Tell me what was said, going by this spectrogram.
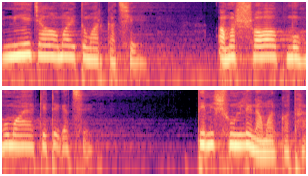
নিয়ে যাও আমায় তোমার কাছে। আমার সব মোহমায়া কেটে গেছে। তিনি শুনলেন আমার কথা।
